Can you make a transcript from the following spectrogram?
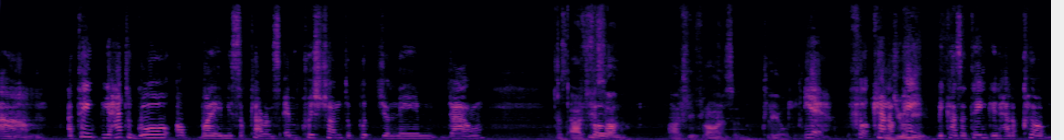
Um, I think you had to go up by Mr. Clarence M. Christian to put your name down. That's Archie's For- son. Archie, Florence, and Cleo. Yeah, for can of paint because I think it had a club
